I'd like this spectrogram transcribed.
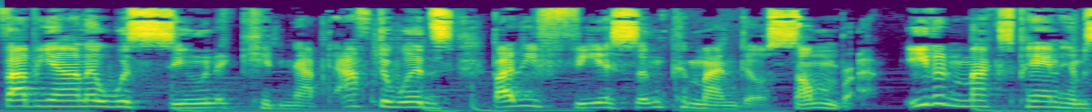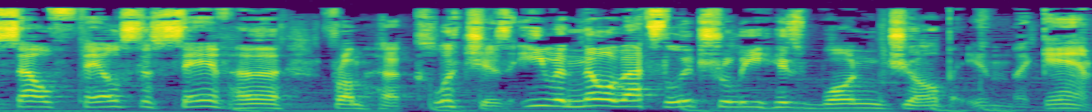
Fabiana was soon kidnapped afterwards by the fearsome Comando Sombra. Even Max Payne himself fails to save save her from her clutches, even though that's literally his one job in the game.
